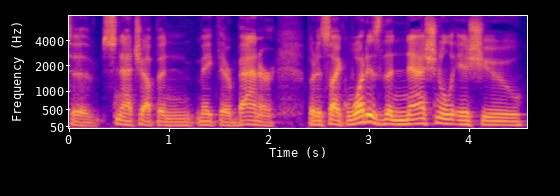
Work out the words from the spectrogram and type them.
to snatch up and make their banner. But it's like what is the national issue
